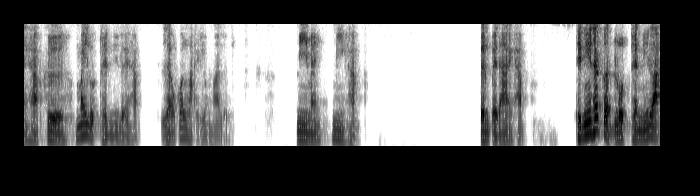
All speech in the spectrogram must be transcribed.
นะครับ คือไม่หลุดเทรนนี้เลยครับ แล้วก็ไหลลงมาเลย มีไหมมีครับ เป็นไปได้ครับ ทีนี้ถ้าเกิดหลุดเทรนนี้ล่ะ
